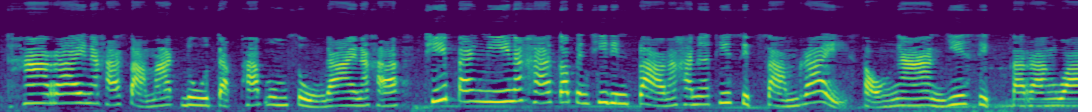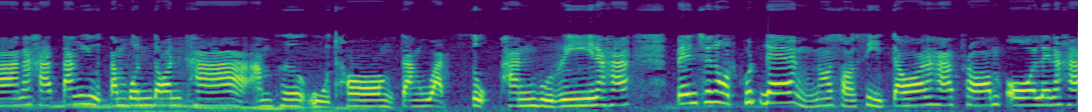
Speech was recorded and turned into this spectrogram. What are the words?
1.5 ไร่นะคะ สามารถดูจากภาพมุมสูงได้นะคะ ที่แปลงนี้นะคะก็เป็นที่ดินเปล่านะคะ เนื้อที่ 13 ไร่ 2 งาน 20 ตารางวานะคะ ตั้งอยู่ตำบลดอนคาอำเภออู่ทอง จังหวัดสุพรรณบุรีนะคะ เป็นโฉนดคุดแดงนสสี่จอนะคะ พร้อมโอนเลยนะคะ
